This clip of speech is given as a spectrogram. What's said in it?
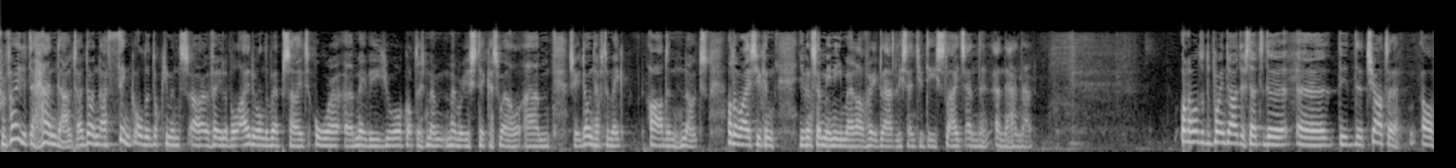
provided a handout. I, don't, I think all the documents are available either on the website or uh, maybe you all got this mem memory stick as well, um, so you don't have to make ardent notes. Otherwise, you can, you can send me an email. I'll very gladly send you these slides and the, and the handout. What I wanted to point out is that the, uh, the, the Charter of,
